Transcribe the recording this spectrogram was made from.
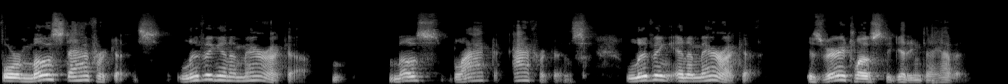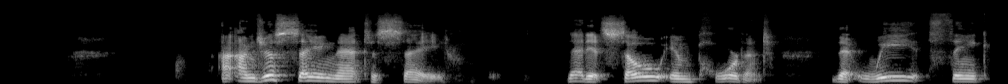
For most Africans living in America, most black Africans living in America is very close to getting to heaven. I'm just saying that to say that it's so important that we think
